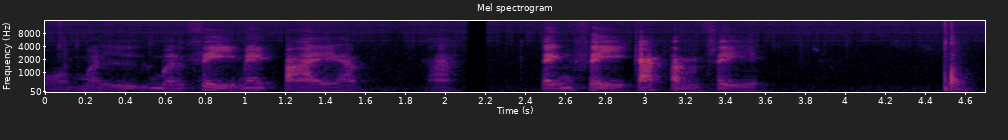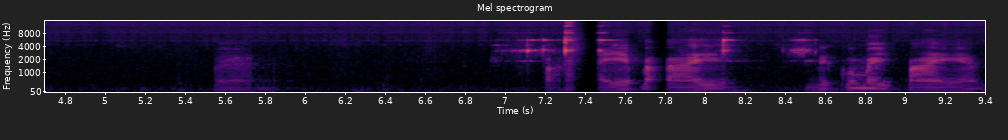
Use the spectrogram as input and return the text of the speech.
้โหเหมือนเหมือนสี่ไม่ไปครับอะเต็งสี่กักต่ำสี่ไปไปนึกว่าไม่ไปครับ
